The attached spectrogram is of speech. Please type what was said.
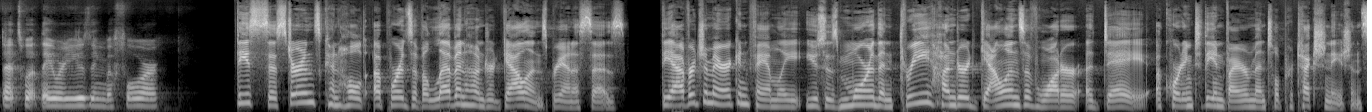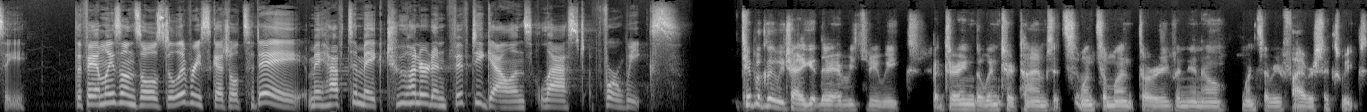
That's what they were using before. These cisterns can hold upwards of 1,100 gallons, Brianna says. The average American family uses more than 300 gallons of water a day, according to the Environmental Protection Agency. The families on Zoel's delivery schedule today may have to make 250 gallons last for weeks. Typically, we try to get there every three weeks, but during the winter times, it's once a month or even, you know, once every five or six weeks.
